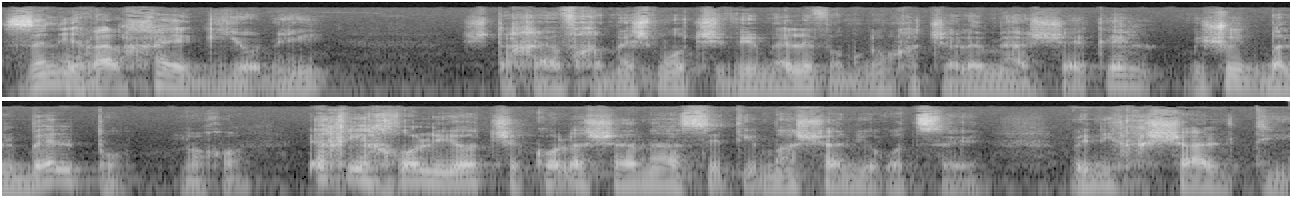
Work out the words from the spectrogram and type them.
זה נראה לך הגיוני שאתה חייב 570 אלף ואומרים לך תשלם 100 שקל? מישהו התבלבל פה. נכון. איך יכול להיות שכל השנה עשיתי מה שאני רוצה, ונכשלתי,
